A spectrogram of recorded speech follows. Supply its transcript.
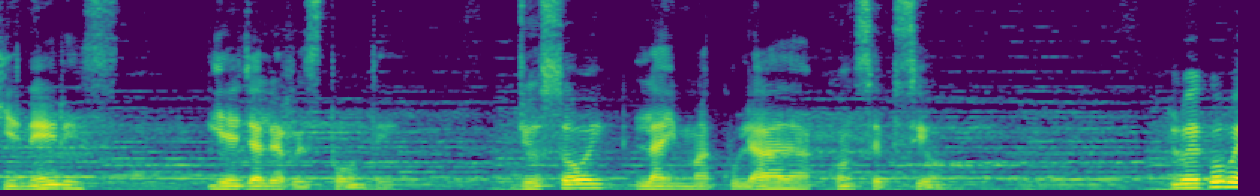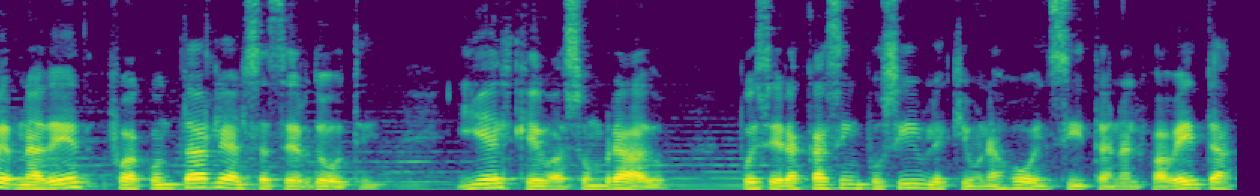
¿quién eres? Y ella le responde, yo soy la Inmaculada Concepción. Luego Bernadette fue a contarle al sacerdote, y él quedó asombrado, pues era casi imposible que una jovencita analfabeta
